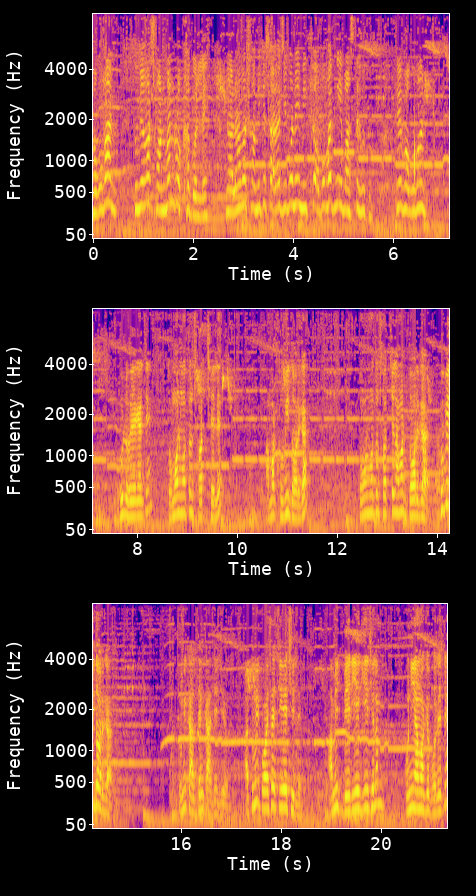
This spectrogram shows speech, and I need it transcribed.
ভগবান তুমি আমার সম্মান রক্ষা করলে। নাহলে আমার স্বামীকে সারা জীবনে মিথ্যে অপবাদ নিয়ে বাঁচতে হতো। হে ভগবান। ভুল হয়ে গেছে। তোমার মতন সৎ ছেলে আমার খুবই দরকার। তোমার মতন সৎ ছেলে আমার দরকার খুবই দরকার। তুমি কাল দিন কাজে যেও। আর তুমি পয়সা চেয়েছিলে। আমি বেরিয়ে গিয়েছিলাম উনি আমাকে বলেছে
